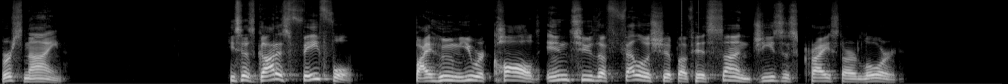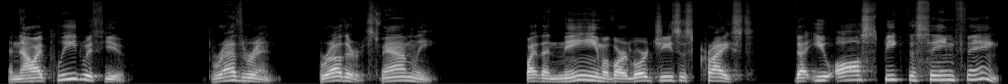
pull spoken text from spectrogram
Verse 9. He says, God is faithful, by whom you were called into the fellowship of his Son, Jesus Christ our Lord. And now I plead with you, brethren, brothers, family, by the name of our Lord Jesus Christ that you all speak the same thing,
